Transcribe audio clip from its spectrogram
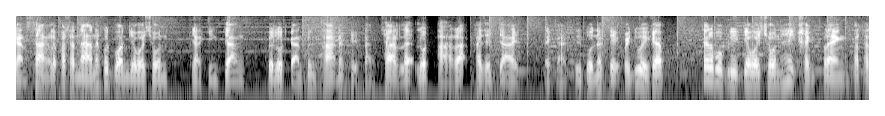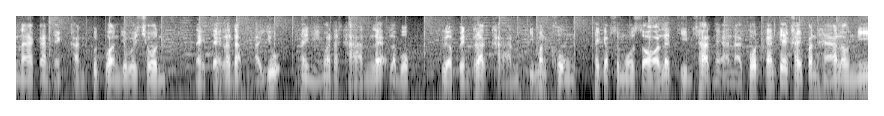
การสร้างและพัฒนานักฟุตบอลเยาวชน อย่างจริงจัง เพื่อลดการพึ่งพานักเตะต่างชาติ และลดภาระค่าใช้จ่าย ในการซื้อตัวนักเตะไปด้วยครับใช้ระบบลีกเยาวชนให้แข็งแกร่งพัฒนาการแข่งขันฟุตบอลเยาวชน ในแต่ระดับอายุให้มีมาตรฐานและระบบ เพื่อเป็นรากฐานที่มั่นคงให้กับสโมสรและทีมชาติในอนาคต การแก้ไขปัญหาเหล่านี้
